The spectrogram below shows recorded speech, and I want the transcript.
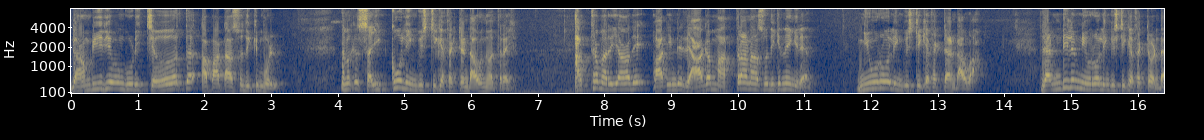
ഗാംഭീര്യവും കൂടി ചേർത്ത് ആ പാട്ട് ആസ്വദിക്കുമ്പോൾ നമുക്ക് സൈക്കോ ലിംഗ്വിസ്റ്റിക് എഫക്റ്റ് ഉണ്ടാവുന്നു അത്രേ. അർത്ഥമറിയാതെ പാട്ടിന്റെ രാഗം മാത്രമാണ് ആസ്വദിക്കുന്നതെങ്കിൽ ന്യൂറോ ലിംഗ്വിസ്റ്റിക് എഫക്റ്റാണ് ഉണ്ടാവുക. രണ്ടിലും ന്യൂറോ ലിംഗ്വിസ്റ്റിക് എഫക്റ്റ് ഉണ്ട്.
